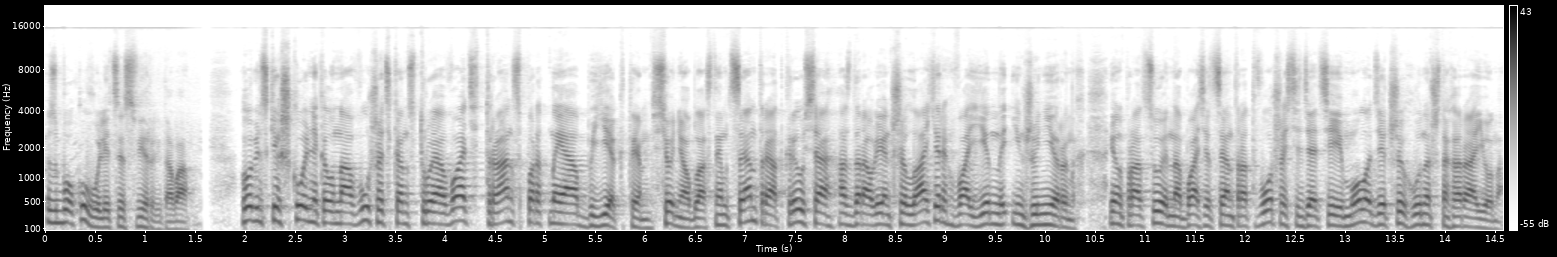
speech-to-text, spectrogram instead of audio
з боку вуліцы Свірыдава. Гомельскіх школьнікаў навучаць канструяваць транспартныя аб'екты. Сёння ў абласным цэнтры адкрыўся аздараўленчы лагер ваенны інжынерынг. Ён працуе на базе цэнтра творчасці дзяцей і моладзі чыгуначнага района.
